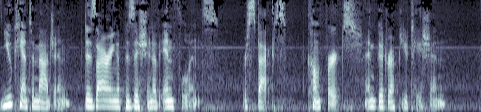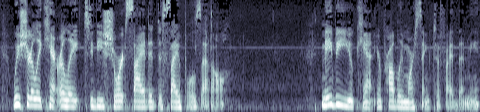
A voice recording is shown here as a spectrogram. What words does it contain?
you can't imagine desiring a position of influence, respect, comfort, and good reputation we surely can't relate to these short-sighted disciples at all. Maybe you can't. You're probably more sanctified than me.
